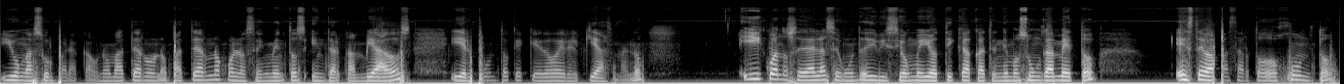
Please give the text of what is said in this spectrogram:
y un azul para acá, uno materno, uno paterno, con los segmentos intercambiados y el punto que quedó era el quiasma. ¿no? Y cuando se da la segunda división meiótica, acá tenemos un gameto, este va a pasar todo junto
